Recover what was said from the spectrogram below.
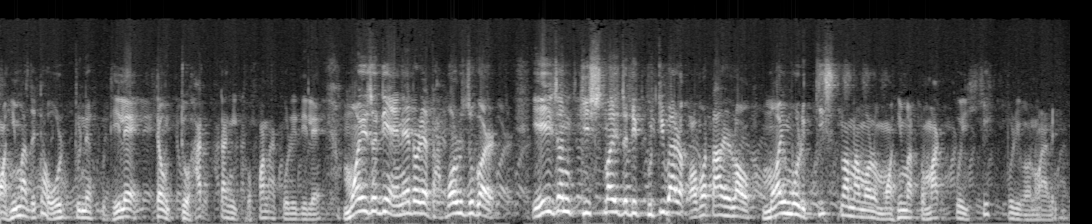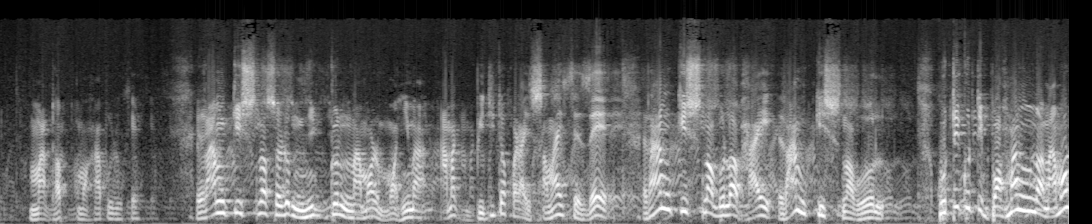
মহিমা যেতিয়া অৰ্জুনে সুধিলে তেওঁ দুহাত দাঙি ঘোষণা কৰি দিলে মই যদি এনেদৰে দাপৰ যুগৰ এইজন কৃষ্ণই যদি কোটিবাৰ অৱতাৰ লওঁ মই মোৰ কৃষ্ণ নামৰ মহিমা তোমাক কৈ শেষ কৰিব নোৱাৰিম। মাধৱ মহাপুৰুষে ৰামকৃষ্ণ স্বৰূপ নিগুণ নামৰ মহিমা আমাক বিদিত কৰাই জনাইছে যে ৰামকৃষ্ণ বোল ভাই ৰামকৃষ্ণ বোল। কোটি কোটি ব্ৰহ্মাণ্ড নামৰ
